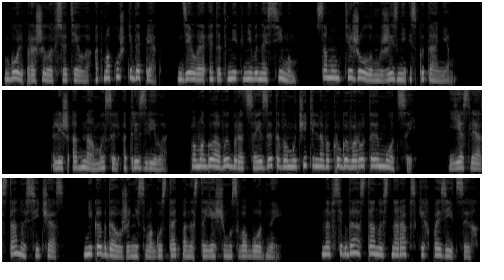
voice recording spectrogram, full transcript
Боль прошила все тело, от макушки до пят, делая этот миг невыносимым, самым тяжелым в жизни испытанием. Лишь одна мысль отрезвила, помогла выбраться из этого мучительного круговорота эмоций. Если останусь сейчас, никогда уже не смогу стать по-настоящему свободной. Навсегда останусь на рабских позициях,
